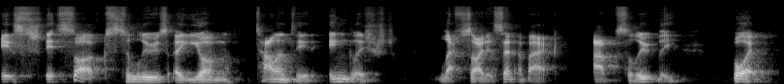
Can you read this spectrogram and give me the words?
It's it sucks to lose a young, talented English left-sided centre back. Absolutely, but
